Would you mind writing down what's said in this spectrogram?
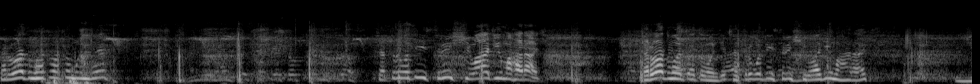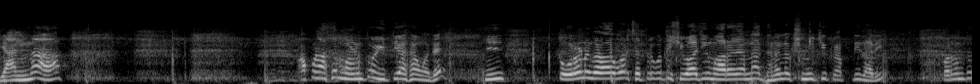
सर्वात महत्त्वाचं म्हणजे छत्रपती श्री शिवाजी महाराज. सर्वात महत्त्वाचं म्हणजे छत्रपती श्री शिवाजी महाराज यांना आपण असं म्हणतो इतिहासामध्ये की तोरणगडावर छत्रपती शिवाजी महाराजांना धनलक्ष्मीची प्राप्ती झाली. परंतु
